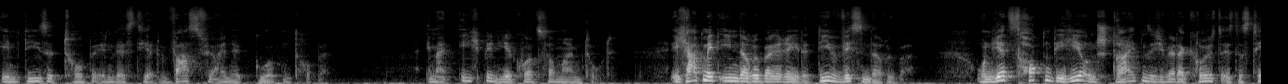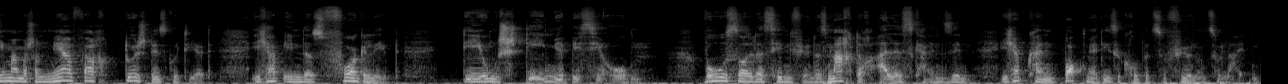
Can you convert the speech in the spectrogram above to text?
in diese Truppe investiert. Was für eine Gurkentruppe. Ich meine, ich bin hier kurz vor meinem Tod. Ich habe mit ihnen darüber geredet. Die wissen darüber. Und jetzt hocken die hier und streiten sich, wer der Größte ist. Das Thema haben wir schon mehrfach durchdiskutiert. Ich habe ihnen das vorgelebt. Die Jungs stehen mir bis hier oben. Wo soll das hinführen? Das macht doch alles keinen Sinn. Ich habe keinen Bock mehr, diese Gruppe zu führen und zu leiten.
